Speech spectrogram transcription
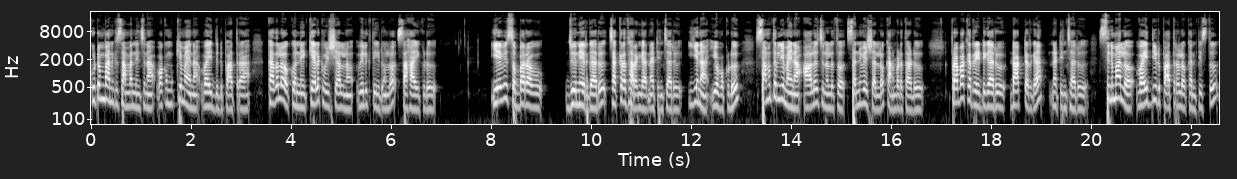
కుటుంబానికి సంబంధించిన ఒక ముఖ్యమైన వైద్యుడి పాత్ర. కథలో కొన్ని కీలక విషయాలను వెలికి తీయడంలో సహాయకుడు. ఏవి సుబ్బారావు జూనియర్ గారు చక్రధారంగా నటించారు. ఈయన యువకుడు సమతుల్యమైన ఆలోచనలతో సన్నివేశాల్లో కనబడతాడు. ప్రభాకర్ రెడ్డి గారు డాక్టర్గా నటించారు. సినిమాలో వైద్యుడి పాత్రలో కనిపిస్తూ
